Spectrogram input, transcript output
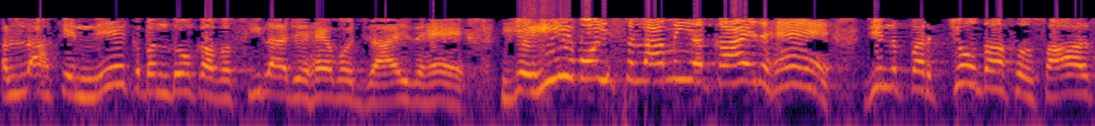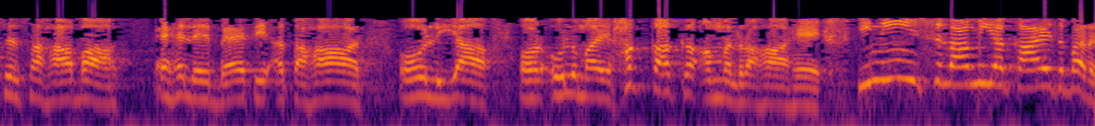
اللہ کے نیک بندوں کا وسیلہ جو ہے وہ جائز ہے۔ یہی وہ اسلامی عقائد ہیں جن پر چودہ سو سال سے صحابہ اہل بیت اطہار، اولیاء اور علماء حقہ کا عمل رہا ہے۔ انہی اسلامی عقائد پر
